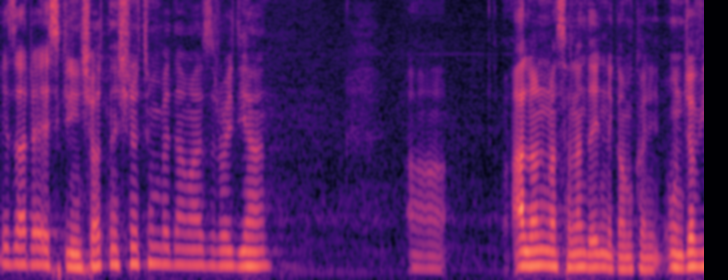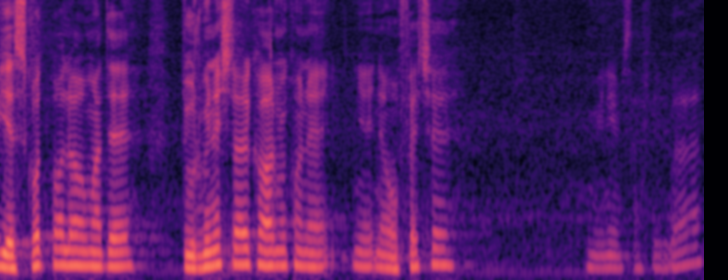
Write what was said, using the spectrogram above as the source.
یه ذره اسکرین شات نشونتون بدم از Droidian الان مثلا دارید نگاه می‌کنید. اونجا VS Code بالا اومده. دوربینش داره کار می‌کنه. یه neofetch ه. میریم صفحه بعد.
